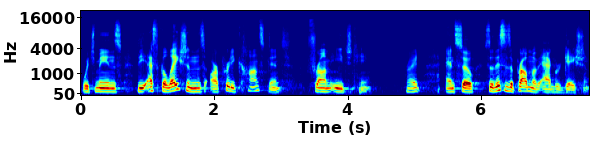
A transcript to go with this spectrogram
which means the escalations are pretty constant from each team, right? And so, so this is a problem of aggregation.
